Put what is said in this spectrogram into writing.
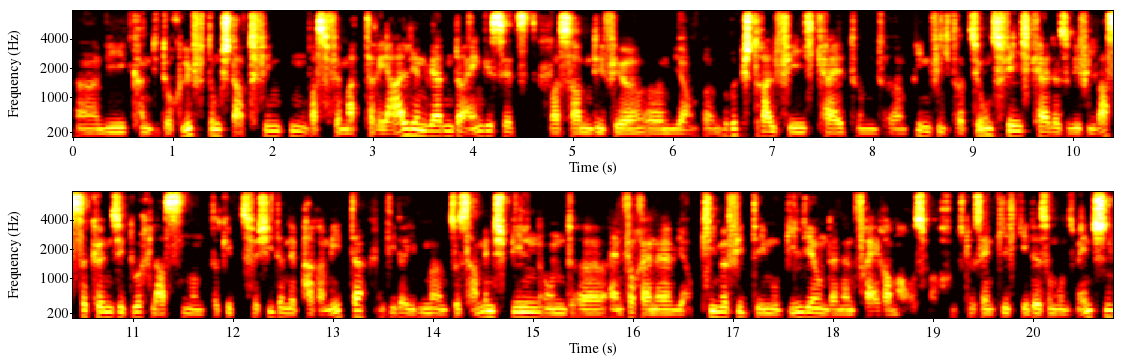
wie kann die Durchlüftung stattfinden, was für Materialien werden da eingesetzt, was haben die für ähm, ja, ähm, Rückstrahlfähigkeit und äh, Infiltrationsfähigkeit, also wie viel Wasser können sie durchlassen? Und da gibt es verschiedene Parameter, die da eben äh, zusammenspielen und äh, einfach eine ja, klimafitte Immobilie und einen Freiraum ausmachen. Schlussendlich geht es um uns Menschen,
